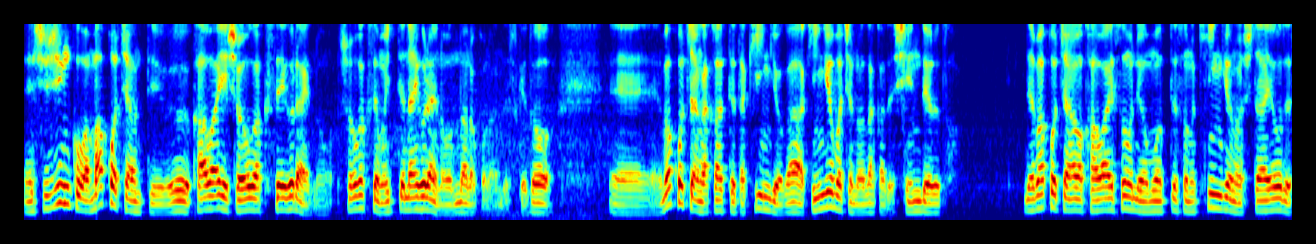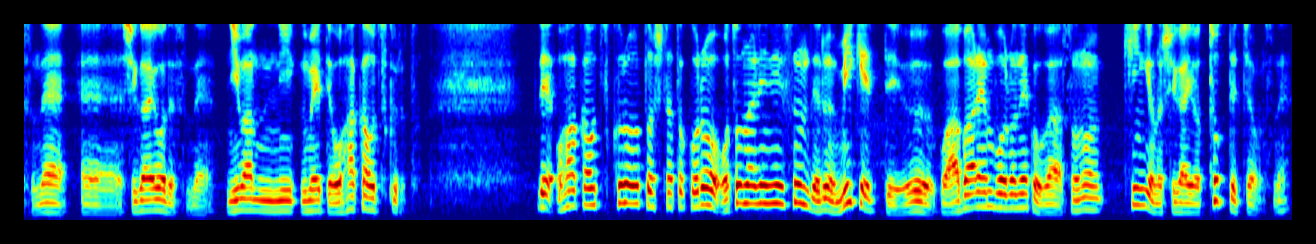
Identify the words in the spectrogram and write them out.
え主人公はまこちゃんっていう可愛い小学生ぐらいの小学生も行ってないぐらいの女の子なんですけど、えーまこちゃんが飼ってた金魚が金魚鉢の中で死んでると。でまこちゃんはかわいそうに思ってその金魚の死体をですね、えー死骸をですね庭に埋めてお墓を作ると。でお墓を作ろうとしたところお隣に住んでるミケっていうこう暴れん坊の猫がその金魚の死骸を取ってっちゃうんですね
